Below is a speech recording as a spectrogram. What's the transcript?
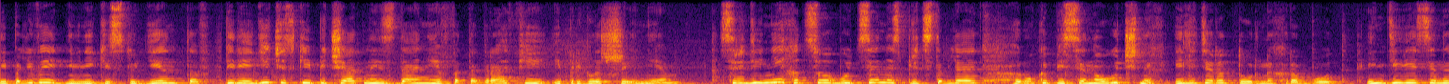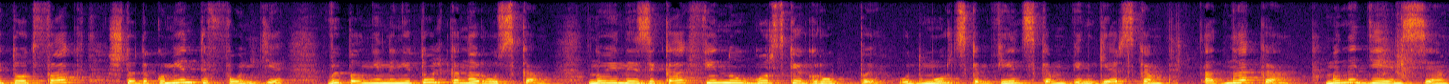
и полевые дневники студентов, периодические печатные издания, фотографии и приглашения. Среди них особую ценность представляют рукописи научных и литературных работ. Интересен и тот факт, что документы в фонде выполнены не только на русском, но и на языках финно-угорской группы – удмуртском, финском, венгерском. Однако мы надеемся,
